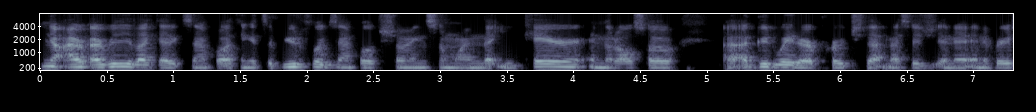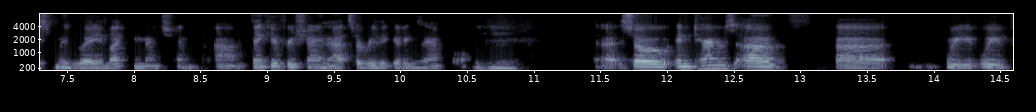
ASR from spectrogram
No, I, I really like that example. I think it's a beautiful example of showing someone that you care and that also a good way to approach that message in a, in a very smooth way, like you mentioned. Um, thank you for sharing that. It's a really good example. Mm-hmm. Uh, so in terms of, uh, we, we've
